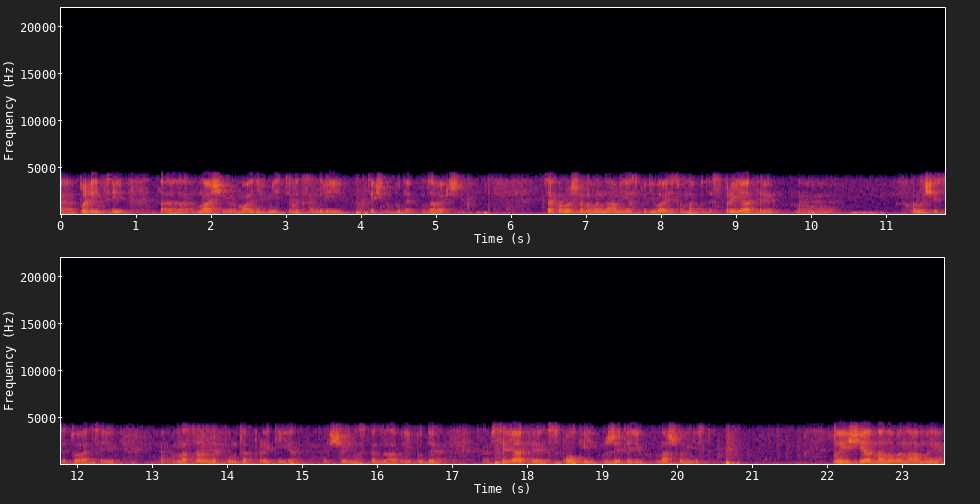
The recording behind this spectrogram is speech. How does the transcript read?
е, поліції е, в нашій громаді в місті Олександрії фактично буде завершена. Це хороша новина. Я сподіваюся, вона буде сприяти хорошій ситуації е, в населених пунктах, про які я щойно сказав, і буде вселяти спокій в жителів нашого міста. Ну і ще одна новина. Ми е,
